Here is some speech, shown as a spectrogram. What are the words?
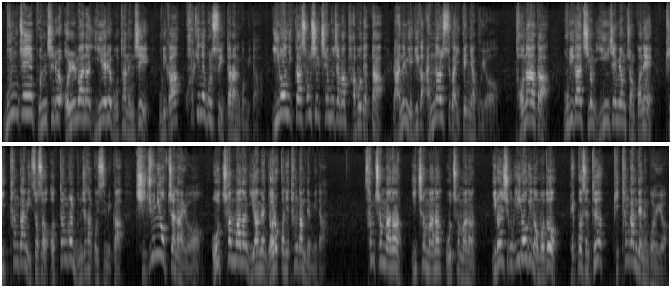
문제의 본질을 얼마나 이해를 못하는지 우리가 확인해 볼 수 있다라는 겁니다. 이러니까 성실 채무자만 바보 됐다라는 얘기가 안 나올 수가 있겠냐고요. 더 나아가 우리가 지금 이재명 정권에 비탄감이 있어서 어떤 걸 문제 삼고 있습니까? 기준이 없잖아요. 5천만 원 이하면 여러 건이 탕감됩니다. 3천만 원, 2천만 원, 5천만 원 이런 식으로 1억이 넘어도 100% 비탄감되는 거예요.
